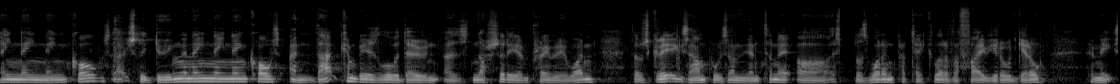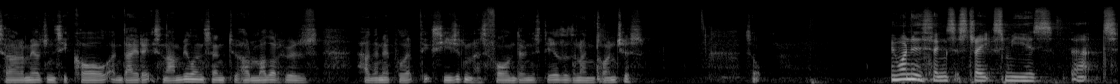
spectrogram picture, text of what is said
999 calls, actually doing the 999 calls, and that can be as low down as nursery and primary one. There's great examples on the internet. Uh, there's one in particular of a five-year-old girl who makes an emergency call and directs an ambulance into her mother who has had an epileptic seizure and has fallen down the stairs as an unconscious. So, One of the things that strikes me is that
